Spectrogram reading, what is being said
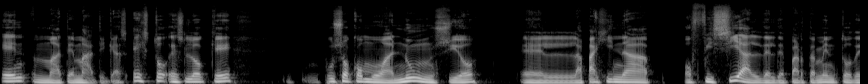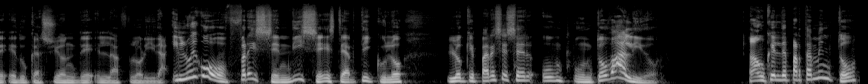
en matemáticas. Esto es lo que puso como anuncio la página oficial del Departamento de Educación de la Florida. Y luego ofrecen, dice este artículo, lo que parece ser un punto válido. Aunque el departamento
